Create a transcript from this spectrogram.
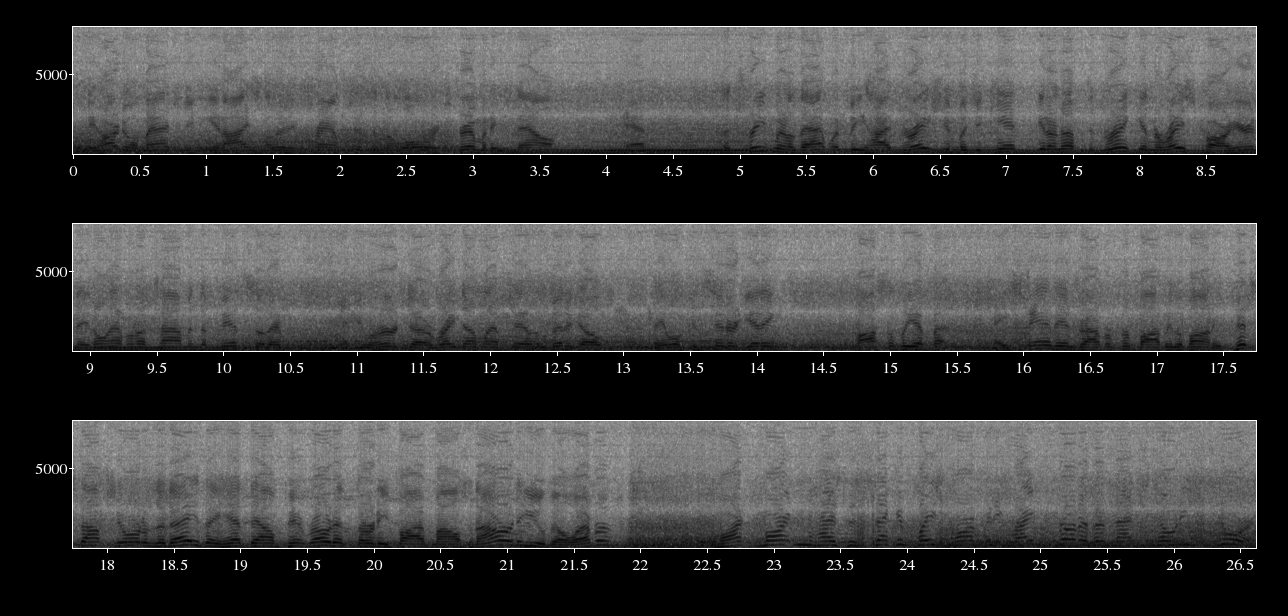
It'd be hard to imagine you can get isolated cramps just in the lower extremities now. And the treatment of that would be hydration, but you can't get enough to drink in the race car here. And they don't have enough time in the pits, so they're, you heard uh, Ray Dunlap say a little bit ago, they will consider getting possibly a, a stand-in driver for Bobby Labonte. Pit stops the order of the day. They head down pit road at 35 miles an hour. To you, Bill Weber. Mark Martin has the second place car fitting right in front of him. That's Tony Stewart.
